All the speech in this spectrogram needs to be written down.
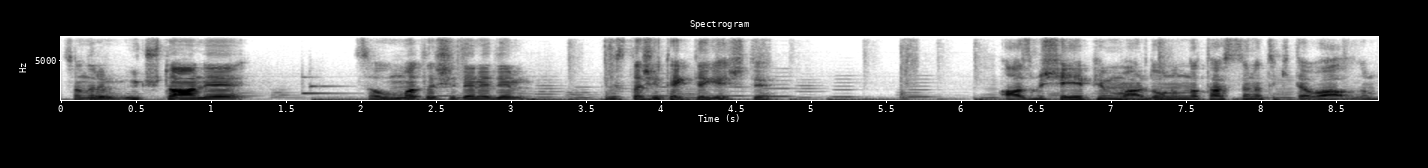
Sanırım 3 tane savunma taşı denedim. Hız taşı tekte geçti. Az bir şey epim vardı. Onunla taş sanatı kitabı aldım.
